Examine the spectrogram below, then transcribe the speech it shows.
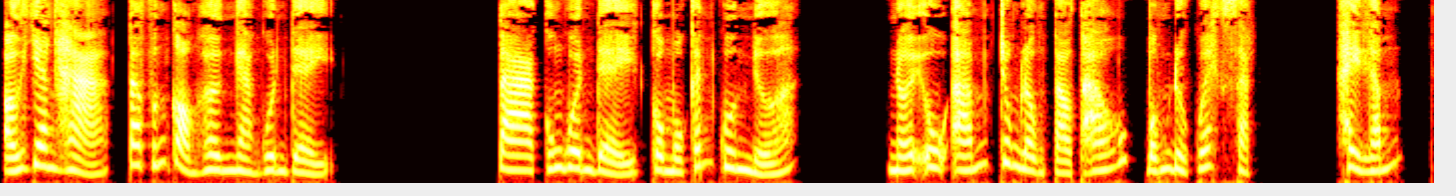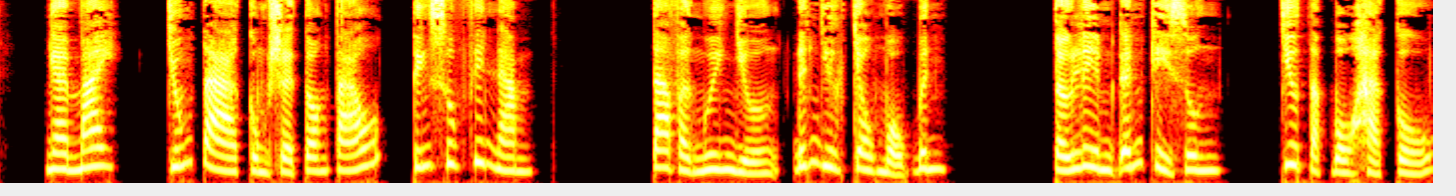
Ở Giang Hạ ta vẫn còn hơn ngàn huynh đệ. Ta cũng quên đệ còn một cánh quân nữa. Nỗi u ám trong lòng Tào Tháo bỗng được quét sạch. Hay lắm, ngày mai chúng ta cùng rời toan táo tiến xuống phía nam. Ta và Nguyên Nhượng đến Dương Châu mộ binh. Tử Liêm đến Kỳ Xuân, chiêu tập bộ hạ cũ.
